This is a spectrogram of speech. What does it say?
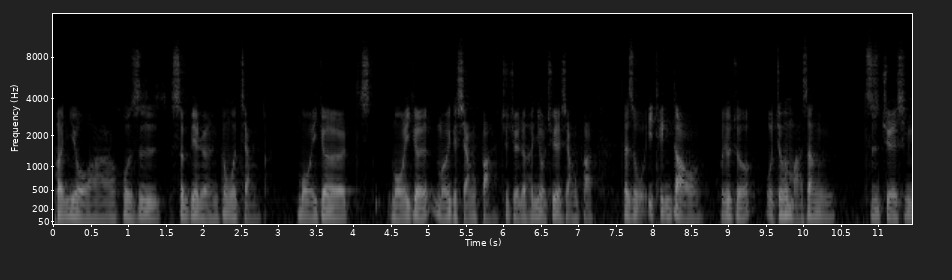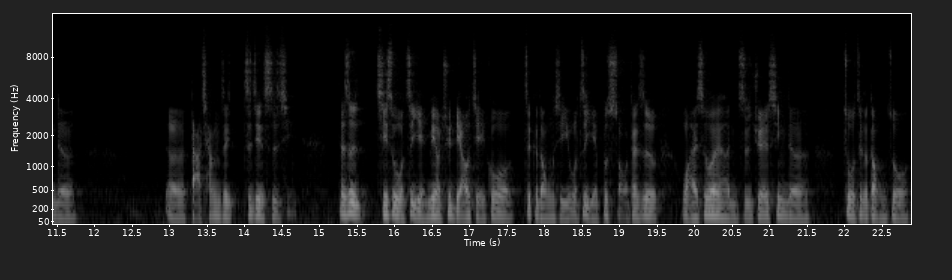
朋友啊，或者是身边人跟我讲某一个某一个某一个想法，就觉得很有趣的想法，但是我一听到，我就觉我就会马上直觉性的呃打枪这这件事情。但是其实我自己也没有去了解过这个东西，我自己也不熟，但是我还是会很直觉性的。做这个动作，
